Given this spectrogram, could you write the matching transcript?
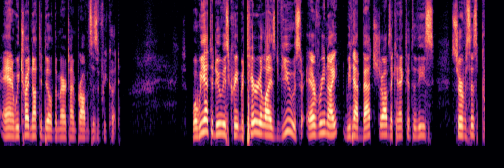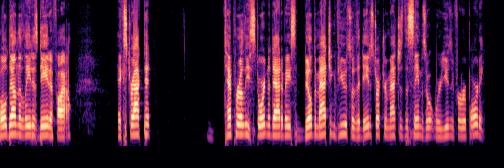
and we tried not to deal with the maritime provinces if we could. What we had to do is create materialized views. So every night we'd have batch jobs that connected to these services, pull down the latest data file, extract it, temporarily store it in a database, build a matching view so the data structure matches the same as what we're using for reporting.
